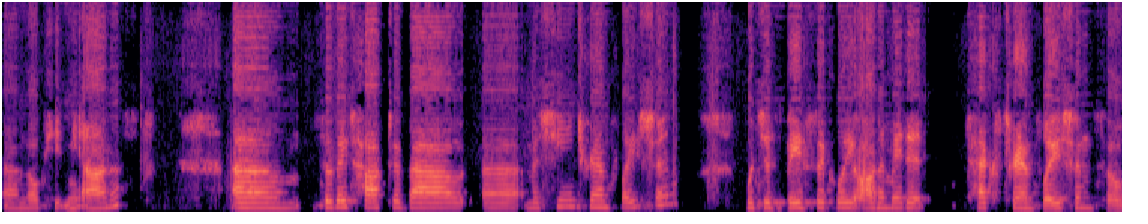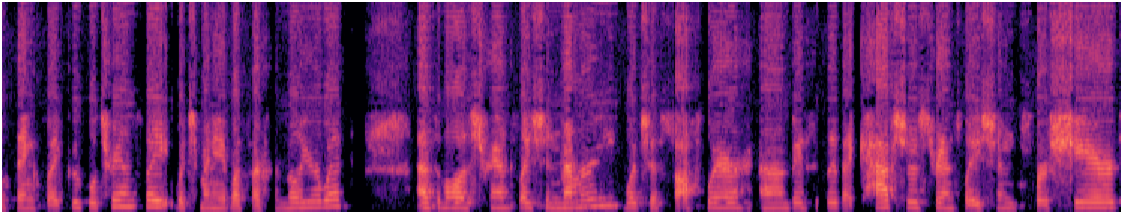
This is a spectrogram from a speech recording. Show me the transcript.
and they'll keep me honest. Um, so they talked about uh, machine translation, which is basically automated text translation, so things like Google Translate, which many of us are familiar with, as well as translation memory, which is software um, basically that captures translations for shared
